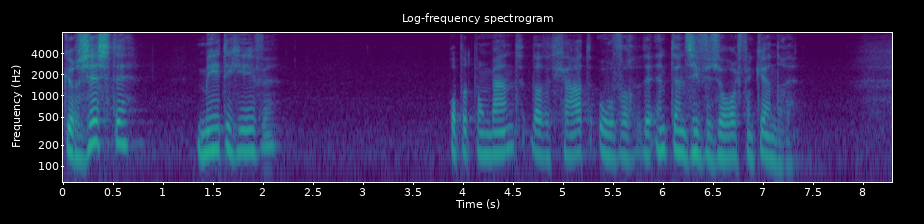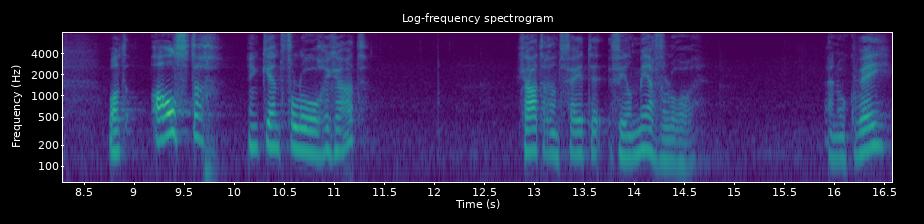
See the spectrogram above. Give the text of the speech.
cursisten mee te geven op het moment dat het gaat over de intensieve zorg van kinderen. Want als er een kind verloren gaat, gaat er in feite veel meer verloren. En ook wij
